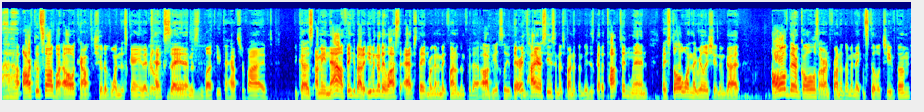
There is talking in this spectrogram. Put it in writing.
uh, Arkansas, by all accounts, should have won this game. And Really? Texas A&M is lucky to have survived because I mean, now think about it. Even though they lost to App State, and we're going to make fun of them for that, obviously, their entire season is front of them. They just got a top ten win. They stole one they really shouldn't have got. All of their goals are in front of them, and they can still achieve them.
